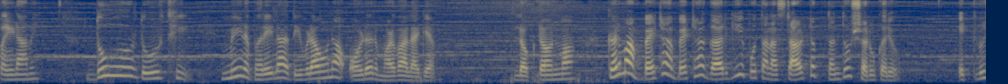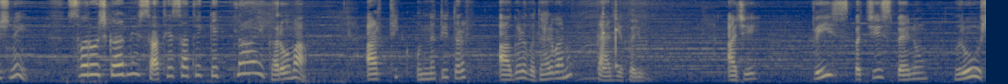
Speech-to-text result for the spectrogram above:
પરિણામે દૂર દૂરથી મીણ ભરેલા દીવડાઓના ઓર્ડર મળવા લાગ્યા. લોકડાઉનમાં ઘરમાં બેઠા બેઠા ગાર્ગીએ પોતાના સ્ટાર્ટઅપ ધંધો શરૂ કર્યો. એટલું જ નહીં, સ્વરોજગારની સાથે સાથે કેટલાય ઘરોમાં આર્થિક ઉન્નતિ તરફ આગળ વધારવાનું કાર્ય કર્યું. આજે વીસ પચીસ બહેનો રોજ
